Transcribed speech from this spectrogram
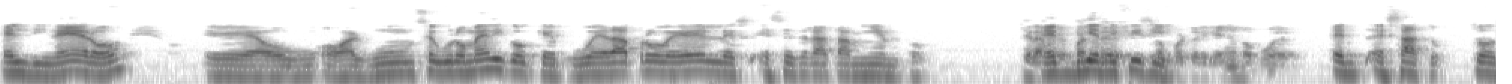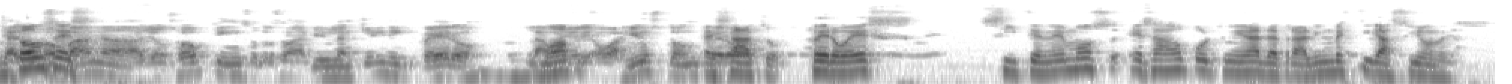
el dinero eh, o, algún seguro médico que pueda proveerles ese tratamiento? es bien difícil. Los puertorriqueños no pueden. Exacto. Entonces, van a Johns Hopkins, otros van a Cleveland Clinic, pero la mayoría, o a Houston. Pero, exacto. Pero es si tenemos esas oportunidades de atraer investigaciones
